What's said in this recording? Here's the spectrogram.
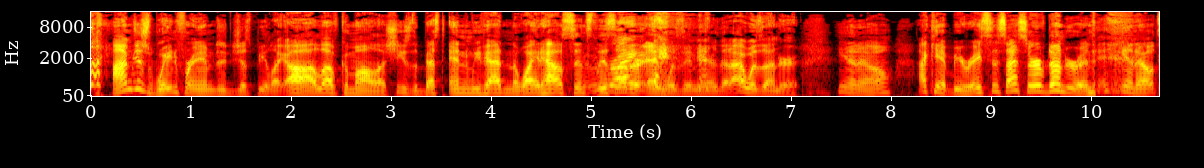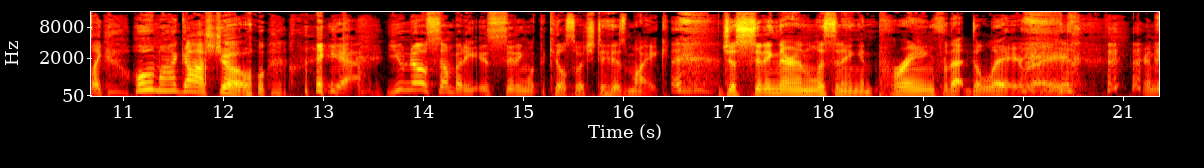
I'm just waiting for him to just be like, "Ah, I love Kamala. She's the best N we've had in the White House since this other N was in here that I was under." You know, I can't be racist. I served under, and you know, it's like, oh my gosh, Joe, Like, Yeah. You know somebody is sitting with the kill switch to his mic, just sitting there and listening and praying for that delay, right? And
